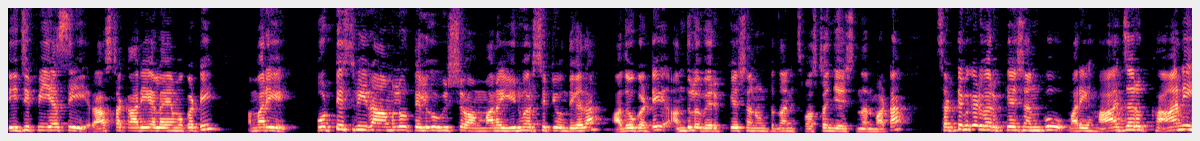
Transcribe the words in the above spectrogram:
టీజీపీఎస్సి రాష్ట్ర కార్యాలయం ఒకటి మరి పొట్టి శ్రీరాములు తెలుగు విశ్వ మన యూనివర్సిటీ ఉంది కదా అదొకటి అందులో వెరిఫికేషన్ ఉంటుందని స్పష్టం చేసింది అనమాట సర్టిఫికేట్ వెరిఫికేషన్కు మరి హాజరు కాని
